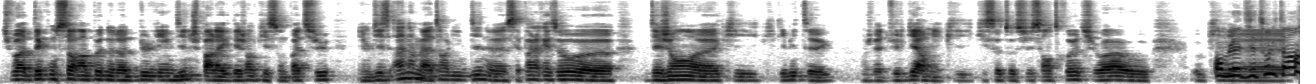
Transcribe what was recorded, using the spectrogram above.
tu vois, dès qu'on sort un peu de notre bulle LinkedIn, je parle avec des gens qui sont pas dessus. Ils me disent ah non mais attends LinkedIn, euh, c'est pas le réseau euh, des gens qui, qui limite je vais être vulgaire, mais qui, qui s'autosucent entre eux, tu vois, ou, qui, On me le dit tout le euh, temps.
